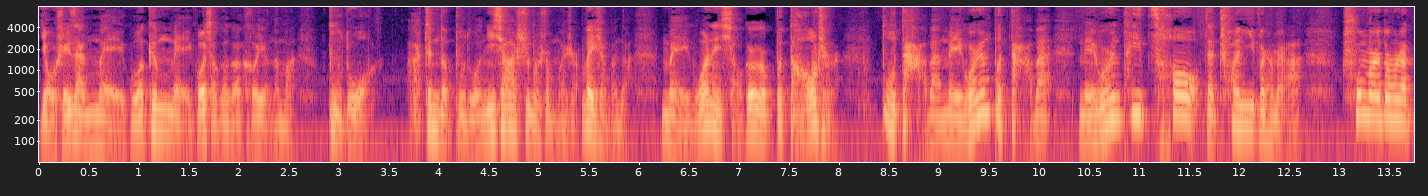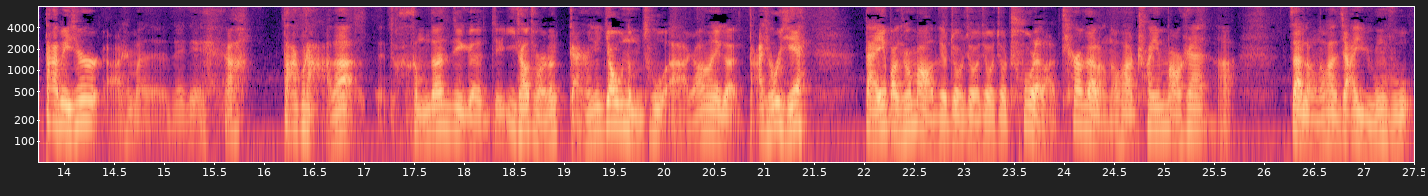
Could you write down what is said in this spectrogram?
有谁在美国跟美国小哥哥合影的吗？不多啊，真的不多。你想想是不是这么回事？为什么呢？美国那小哥哥不捯饬，不打扮，美国人不打扮，美国人忒糙，在穿衣服上面啊，出门都是那大背心儿啊，什么那那啊大裤衩子，恨不得这个这一条腿能赶上腰那么粗啊，然后那个大球鞋，戴一棒球帽子就就就就就出来了。天再冷的话，穿一帽衫啊，再冷的话加羽绒服。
